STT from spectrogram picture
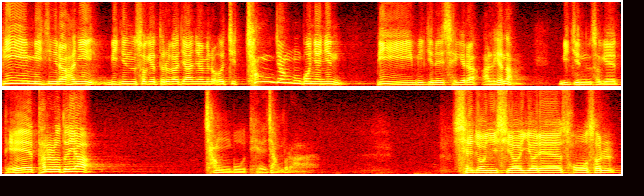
비미진이라 하니 미진 속에 들어가지 아니하면 어찌 청정 본연인 비미진의 세계라 알겠나 미진 속에 대타를 얻어야 장부 대장부라. 세존이시여 열의 소설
